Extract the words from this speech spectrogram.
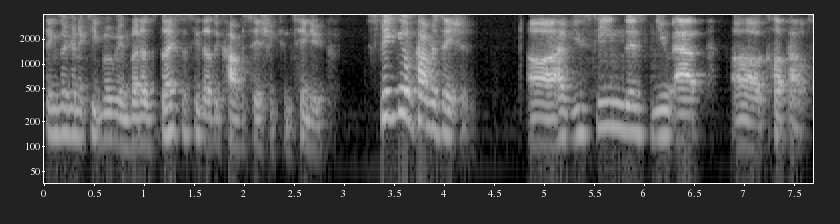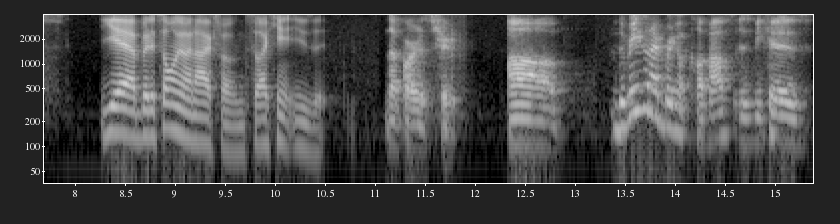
things are going to keep moving, but it's nice to see that the conversation continued. Speaking of conversation, uh, have you seen this new app, uh, Clubhouse? Yeah, but it's only on iPhone, so I can't use it. That part is true. Uh, the reason I bring up Clubhouse is because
